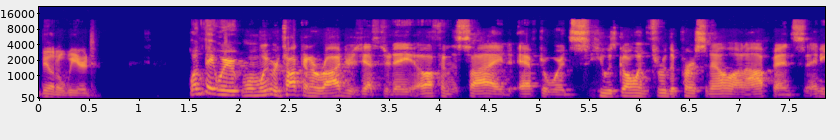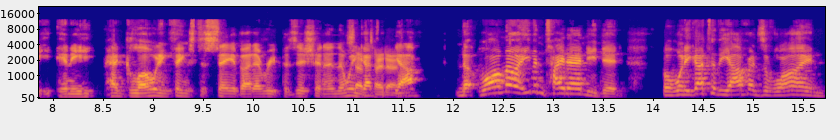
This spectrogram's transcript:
be a little weird. One thing we when we were talking to Rodgers yesterday, off in the side afterwards, he was going through the personnel on offense, and he and he had glowing things to say about every position. And then we Except got to the no, well, no, even tight end he did. But when he got to the offensive line,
